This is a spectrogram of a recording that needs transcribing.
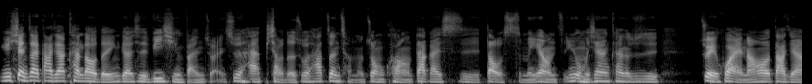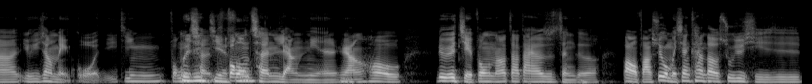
因为现在大家看到的应该是 V 型反转，所以还不晓得说它正常的状况大概是到什么样子。因为我们现在看的就是最坏，然后大家尤其像美国已经封城封封城两年，然后六月解封，然后大大家是整个爆发，所以我们现在看到的数据其实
